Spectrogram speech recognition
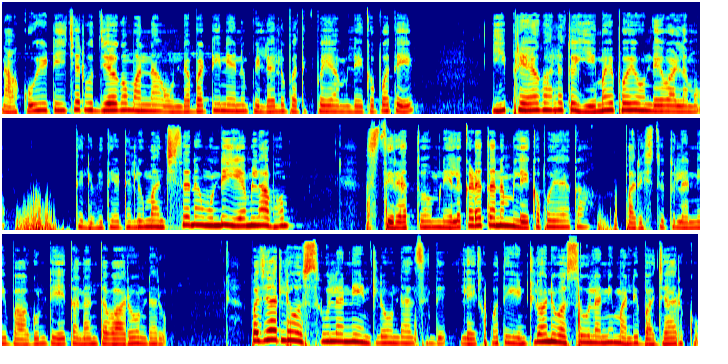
నాకు ఈ టీచర్ ఉద్యోగం అన్న ఉండబట్టి నేను పిల్లలు బతికిపోయాం. లేకపోతే ఈ ప్రయోగాలతో ఏమైపోయి ఉండేవాళ్ళము? తెలివితేటలు మంచితనం ఉండి ఏం లాభం? స్థిరత్వం నిలకడతనం లేకపోయాక పరిస్థితులన్నీ బాగుంటే తనంత వారు ఉండరు. బజార్లో వస్తువులన్నీ ఇంట్లో ఉండాల్సిందే. లేకపోతే ఇంట్లోని వస్తువులన్నీ మళ్ళీ బజారుకు.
